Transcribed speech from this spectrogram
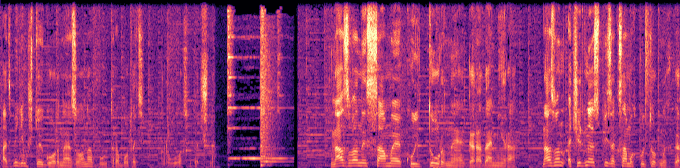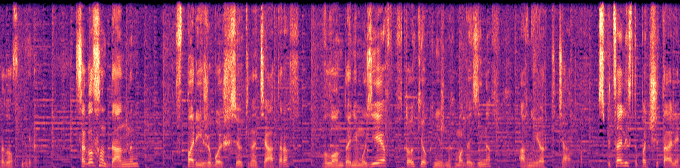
Отметим, что игорная зона будет работать круглосуточно. Названы самые культурные города мира. Назван очередной список самых культурных городов мира. Согласно данным, в Париже больше всего кинотеатров, в Лондоне музеев, в Токио книжных магазинов, а в Нью-Йорке театров. Специалисты подсчитали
